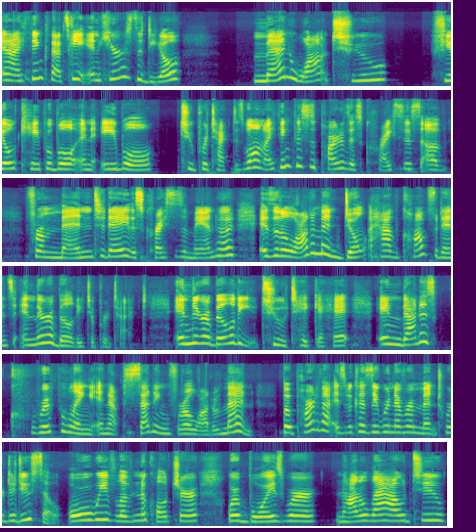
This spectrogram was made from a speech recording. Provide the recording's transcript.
And I think that's key. And here's the deal men want to feel capable and able to protect as well. And I think this is part of this crisis of for men today, this crisis of manhood, is that a lot of men don't have confidence in their ability to protect, in their ability to take a hit. And that is crippling and upsetting for a lot of men. But part of that is because they were never mentored to do so. Or we've lived in a culture where boys were not allowed to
